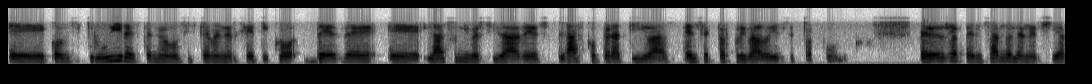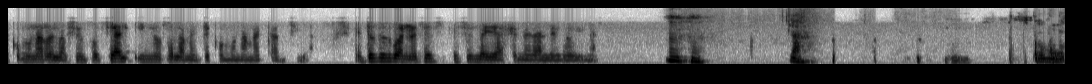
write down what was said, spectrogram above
eh, construir este nuevo sistema energético desde eh, las universidades, las cooperativas, el sector privado y el sector público. Pero es repensando la energía como una relación social y no solamente como una mercancía. Entonces, bueno, esa es, esa es la idea general del webinar. Claro. ¿Cómo,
